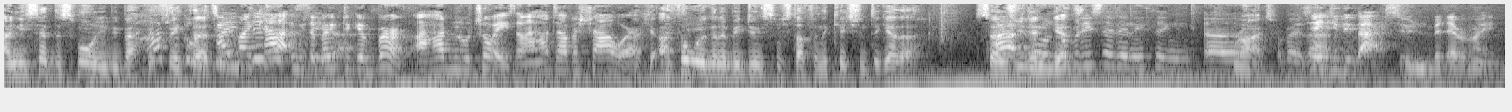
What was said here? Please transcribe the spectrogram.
and you said this morning you'd be back at three thirty. my cat who's about to give birth. I had no choice, and I had to have a shower. Okay, I thought we were going to be doing some stuff in the kitchen together, so Uh, as you didn't get. Nobody said anything uh, Right. about Said you'd be back soon, but never mind.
